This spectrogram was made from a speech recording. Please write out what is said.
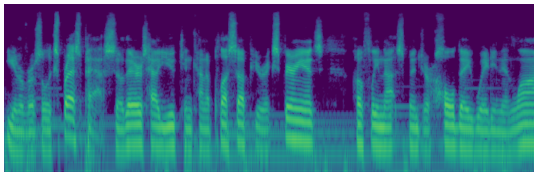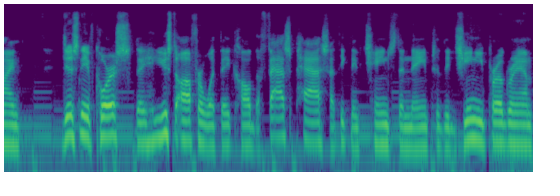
Universal Express Pass. So there's how you can kind of plus up your experience, hopefully, not spend your whole day waiting in line. Disney, of course, they used to offer what they called the Fast Pass. I think they've changed the name to the Genie program.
